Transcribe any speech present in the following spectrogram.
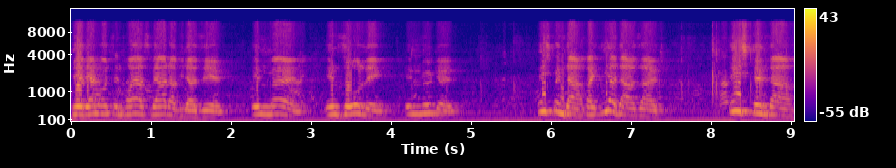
wir werden uns in Hoyerswerda wiedersehen, in Mölln, in Soling, in Müggeln. Ich bin da, weil ihr da seid. Ich bin da,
